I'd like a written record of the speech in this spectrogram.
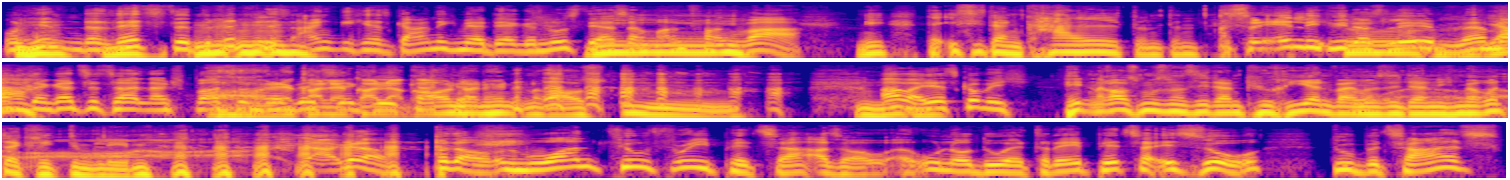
und hinten das letzte Drittel ist eigentlich jetzt gar nicht mehr der Genuss, der es am Anfang war. Nee, da ist sie dann kalt und dann. So ähnlich wie So, das Leben, ne? ja. Macht eine ganze Zeit lang Spaß und dann wird's irgendwie kacke. hinten raus. Mm. Aber jetzt komme ich Hinten raus muss man sie dann pürieren, weil man sie dann nicht mehr runterkriegt im Leben. Ja, genau. Pass auf. Und One, Two, Three Pizza, also äh, Uno, Due, Tre Pizza ist so, du bezahlst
